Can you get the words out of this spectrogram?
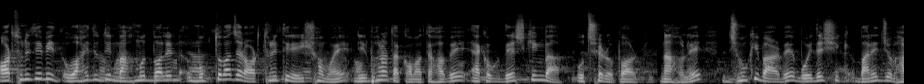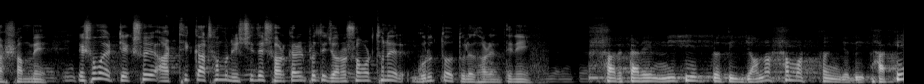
অর্থনীতিবিদ ওয়াহিদুদ্দিন মাহমুদ বলেন, মুক্তবাজার অর্থনীতির এই সময়ে নির্ভরতা কমাতে হবে একক দেশ কিংবা উৎসের ওপর। না হলে ঝুঁকি বাড়বে বৈদেশিক বাণিজ্য ভারসাম্যে। এ সময় টেকসই আর্থিক কাঠামো নিশ্চিতে সরকারের প্রতি জনসমর্থনের গুরুত্ব তুলে ধরেন তিনি। সরকারের নীতির প্রতি জনসমর্থন যদি থাকে,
